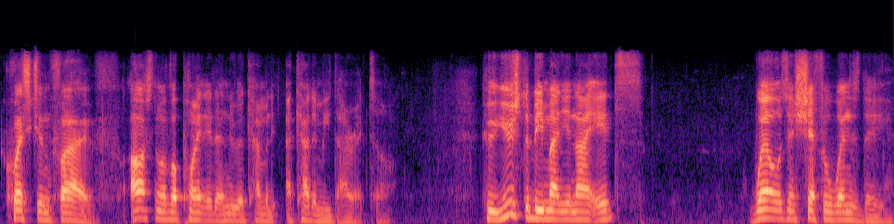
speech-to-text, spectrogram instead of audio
Question five. Arsenal have appointed a new academy, director who used to be Man United's Wales and Sheffield Wednesday.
